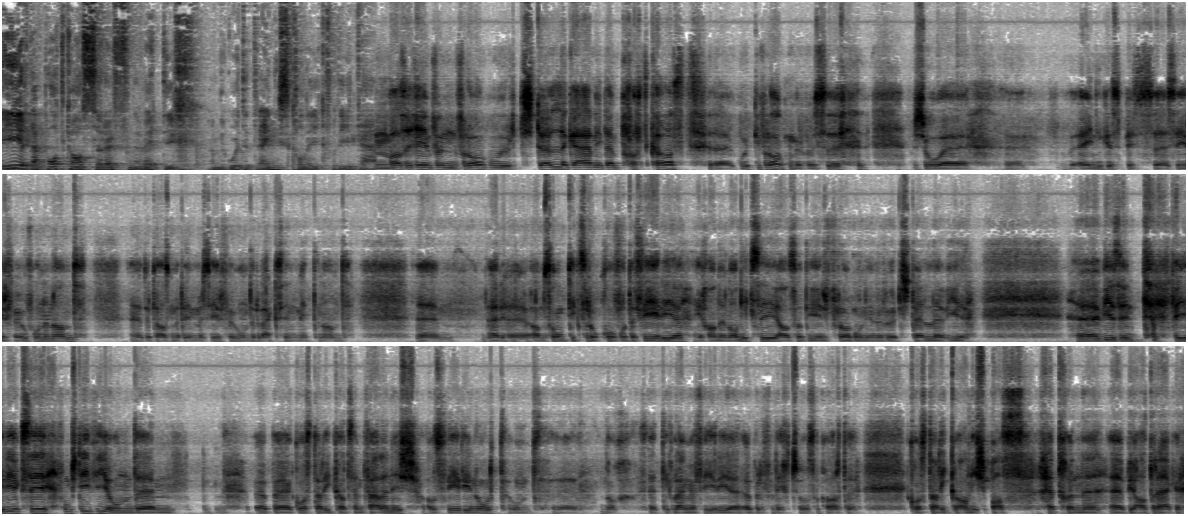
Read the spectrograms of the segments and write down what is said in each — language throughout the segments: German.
ihr den Podcast zu eröffnen, möchte ich einem guten Trainingskollegen von dir geben. Was ich ihm für eine Frage würde stellen gerne in diesem Podcast? Äh, gute Frage. Wir wissen schon äh, äh, einiges bis äh, sehr viel voneinander. Äh, durch das wir immer sehr viel unterwegs sind miteinander. Ähm, er äh, am Sonntag zurückgekommen von der Ferien. Ich habe ihn noch nicht gesehen. Also die erste Frage, die ich mir würde stellen wie äh, wir sind Ferien vom Stifi und ähm, ob äh, Costa Rica zu empfehlen ist als Ferienort und äh, nach solchen langen Ferien, ob er vielleicht schon sogar den Costa-Ricanischen Pass hätte können, äh, beantragen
